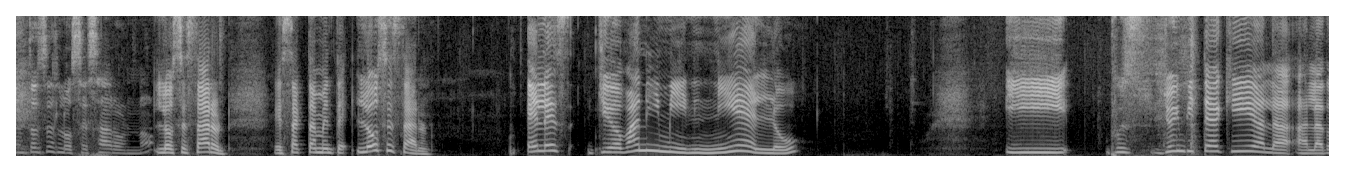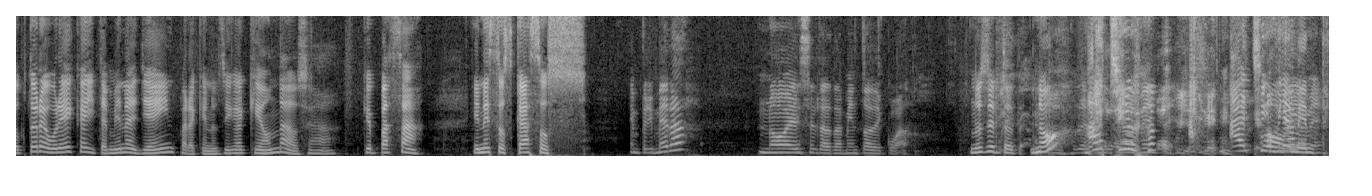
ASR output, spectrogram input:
Entonces lo cesaron, ¿no? Lo cesaron, exactamente, lo cesaron. Él es Giovanni Miniello y pues yo invité aquí a la, a la doctora Eureka y también a Jane para que nos diga qué onda, o sea, qué pasa en estos casos. En primera, no es el tratamiento adecuado. No es el trata- ¿No? Ah. Definitivamente. Ah, chido. Obviamente.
